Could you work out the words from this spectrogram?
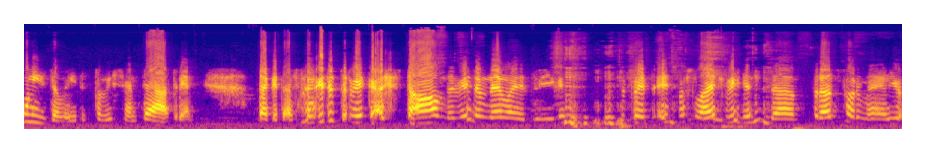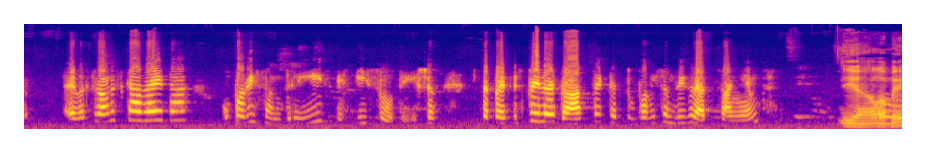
un izdalītas pa visiem teātriem. Tagad tās tagad tur vienkārši stāv, nevienam nevajadzīgas. Tāpēc es pašlaik viņas uh, transformēju elektroniskā veidā, un pavisam drīz es izsūtīšu. Tāpēc es pieļauju gāzi, ka tu pavisam drīz varētu saņemt. Jā, labi.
